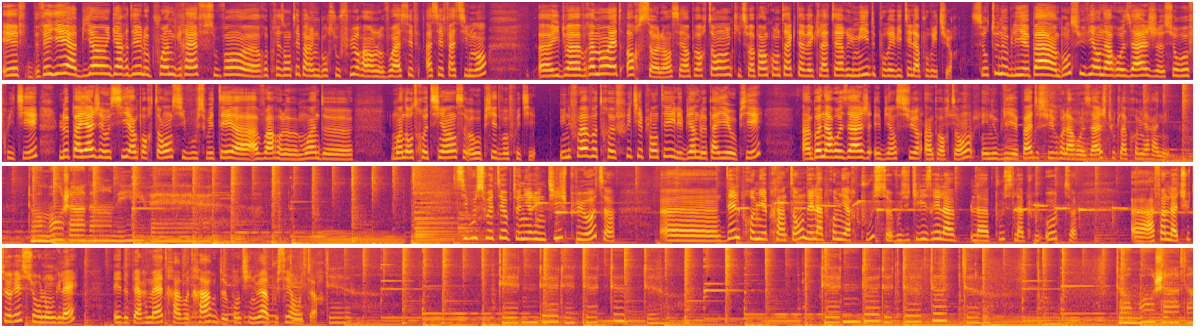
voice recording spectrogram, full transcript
Et veillez à bien garder le point de greffe, souvent euh, représenté par une boursouflure, hein, on le voit assez, assez facilement. Euh, il doit vraiment être hors sol. Hein. C'est important qu'il ne soit pas en contact avec la terre humide pour éviter la pourriture. Surtout n'oubliez pas un bon suivi en arrosage sur vos fruitiers. Le paillage est aussi important si vous souhaitez euh, avoir moins d'entretien au pied de vos fruitiers. Une fois votre fruitier planté, il est bien de le pailler au pied. Un bon arrosage est bien sûr important et n'oubliez pas de suivre l'arrosage toute la première année. Dans mon jardin. Si vous souhaitez obtenir une tige plus haute, euh, dès le premier printemps, dès la première pousse, vous utiliserez la, pousse la plus haute euh, afin de la tutorer sur l'onglet et de permettre à votre arbre de continuer à pousser en hauteur. Dans mon jardin.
